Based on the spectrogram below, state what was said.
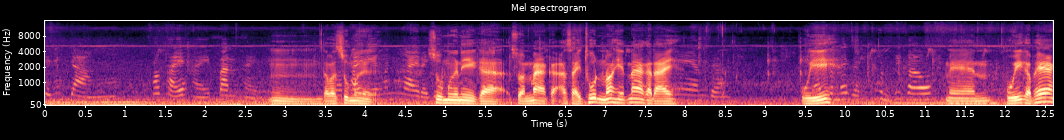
ก็ยังจังเขาไถไห้ปั้นไห้อืม แต่ว่าซุมือไถเงมันเมื่อยได้ซุมือนี่ก็ส่วนมากก็อาศัยทุนเนาะเฮ็ดหน้าก็ได้แม่นจ้ะปุ๋ยมันได้จากทุนที่เก่าแมนปุ๋ยกับแพง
